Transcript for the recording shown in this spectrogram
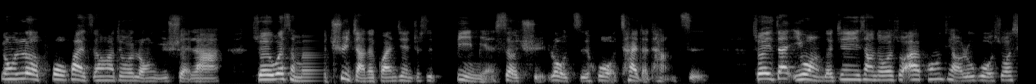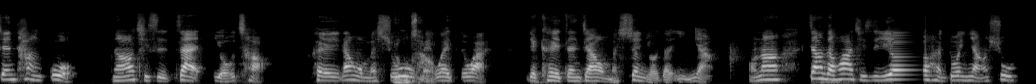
用热破坏之后，它就会溶于水啦。所以为什么去钾的关键就是避免摄取肉汁或菜的汤汁？所以在以往的建议上都会说，哎，烹调如果说先烫过，然后其实再油炒，可以让我们食物美味之外，也可以增加我们剩油的营养。哦，那这样的话，其实也有很多营养素，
